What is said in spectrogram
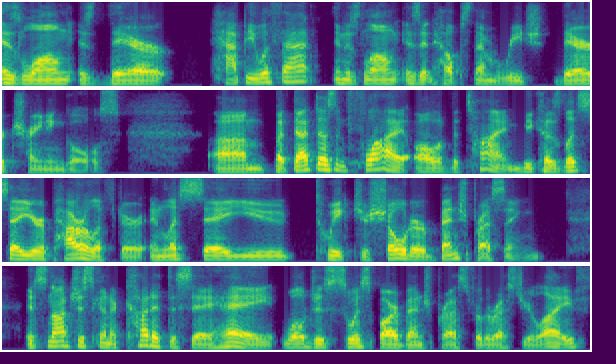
as long as they're happy with that and as long as it helps them reach their training goals. Um, but that doesn't fly all of the time because let's say you're a power lifter and let's say you tweaked your shoulder bench pressing it's not just going to cut it to say hey well just swiss bar bench press for the rest of your life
